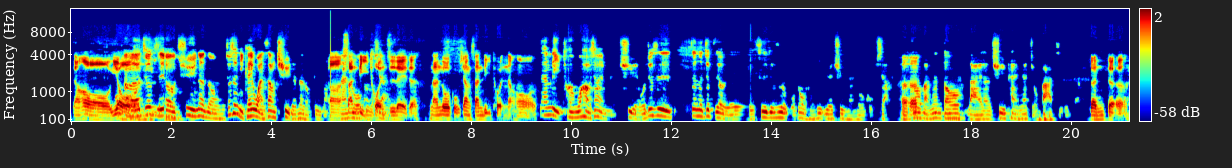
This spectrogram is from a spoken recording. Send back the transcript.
然后又呃，就只有去那种，就是你可以晚上去的那种地方啊，三里屯之类的，南锣鼓巷、三里屯，然后三里屯我好像也没去，我就是真的就只有有一次，就是我跟我同事约去南锣鼓巷，然后反正都来了，去看人家酒吧街。真的，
